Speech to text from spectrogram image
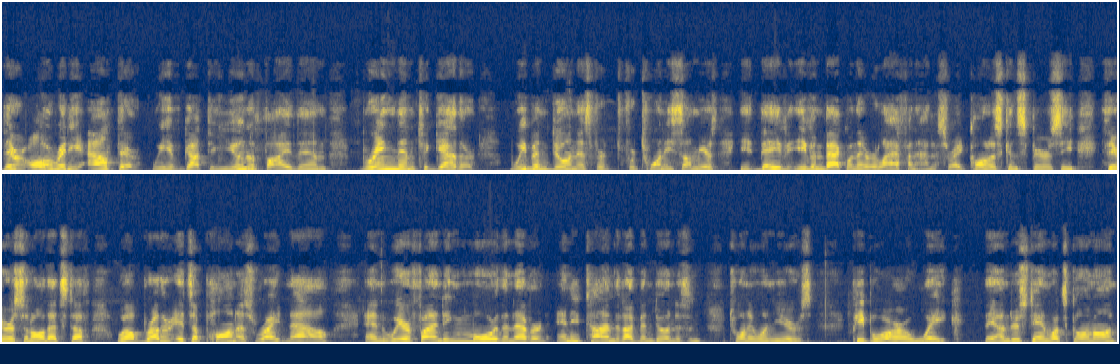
they're already out there. We have got to unify them, bring them together. We've been doing this for, for 20 some years. Dave, even back when they were laughing at us, right? Calling us conspiracy theorists and all that stuff. Well, brother, it's upon us right now. And we are finding more than ever, and any time that I've been doing this in 21 years, people are awake. They understand what's going on.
